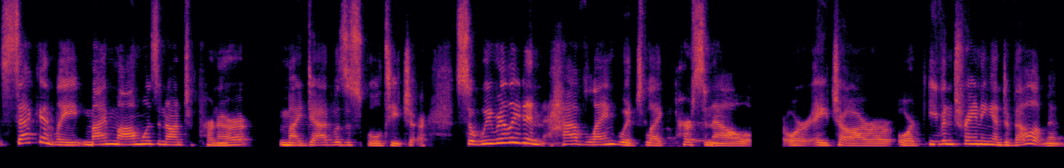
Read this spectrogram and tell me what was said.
Secondly, my mom was an entrepreneur My dad was a school teacher. So we really didn't have language like personnel or HR or, or even training and development.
